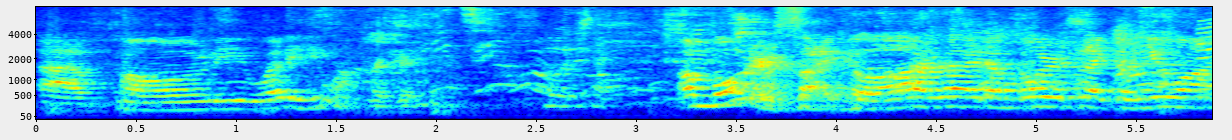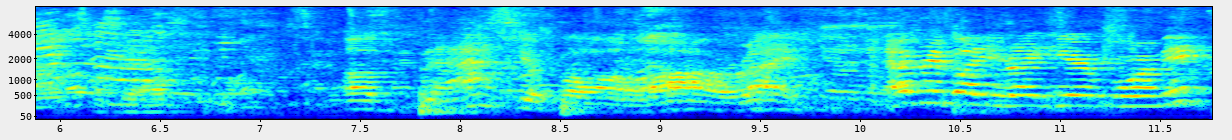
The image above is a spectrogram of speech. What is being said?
A pony. What do you want for Christmas? Motorcycle. A motorcycle. All right. A motorcycle. You want? A basketball. A basketball. All right. Everybody right here for me.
